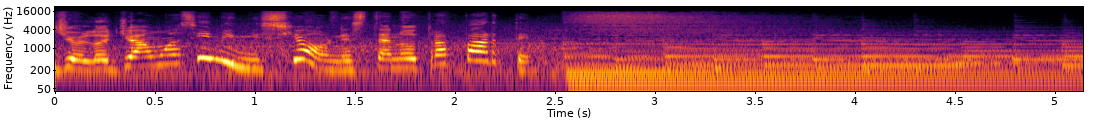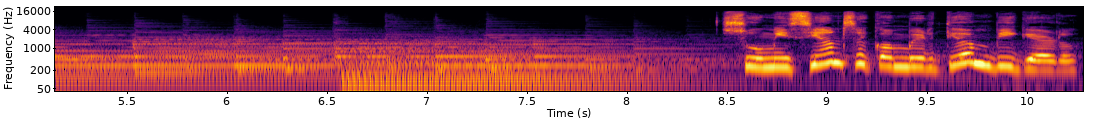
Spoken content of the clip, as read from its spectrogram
yo lo llamo así, mi misión está en otra parte. Su misión se convirtió en Big Girl,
